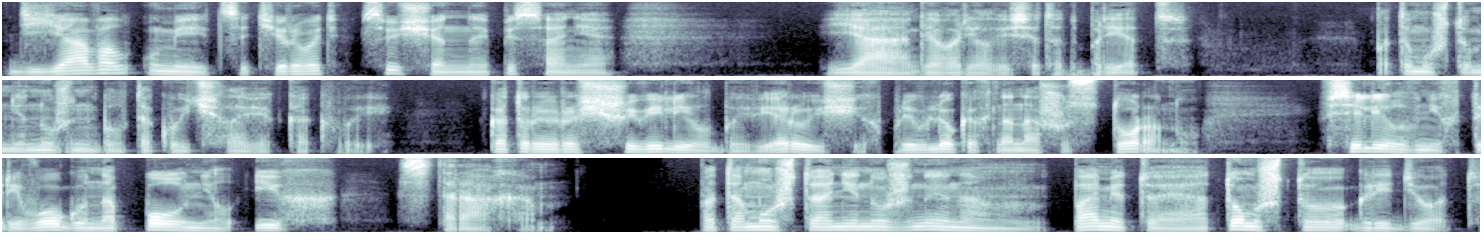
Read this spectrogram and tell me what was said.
дьявол умеет цитировать священное писание. Я говорил весь этот бред, потому что мне нужен был такой человек, как вы, который расшевелил бы верующих, привлек их на нашу сторону, вселил в них тревогу, наполнил их страхом. Потому что они нужны нам, памятуя о том, что грядет.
